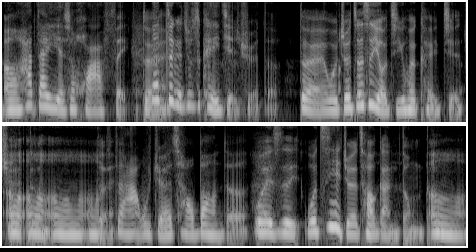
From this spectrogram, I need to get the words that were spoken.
嗯，他在意的是花费，那这个就是可以解决的。对，我觉得这是有机会可以解决的。嗯嗯嗯嗯，对对啊，我觉得超棒的。我也是，我自己也觉得超感动的。嗯，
